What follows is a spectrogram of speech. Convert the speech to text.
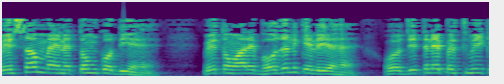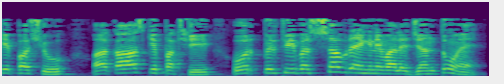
वे सब मैंने तुमको दिए हैं। वे तुम्हारे भोजन के लिए हैं, और जितने पृथ्वी के पशु, आकाश के पक्षी, और पृथ्वी पर सब रेंगने वाले जंतु हैं,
